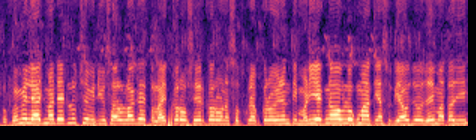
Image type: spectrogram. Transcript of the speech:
તો ફેમિલી આજ માટે એટલું જ છે વીડિયો સારો લાગે તો લાઈક કરો શેર કરો અને સબસ્ક્રાઈબ કરો. વિનંતી, મળીએ એક નવા બ્લોગમાં ત્યાં સુધી આવજો. જય માતાજી.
